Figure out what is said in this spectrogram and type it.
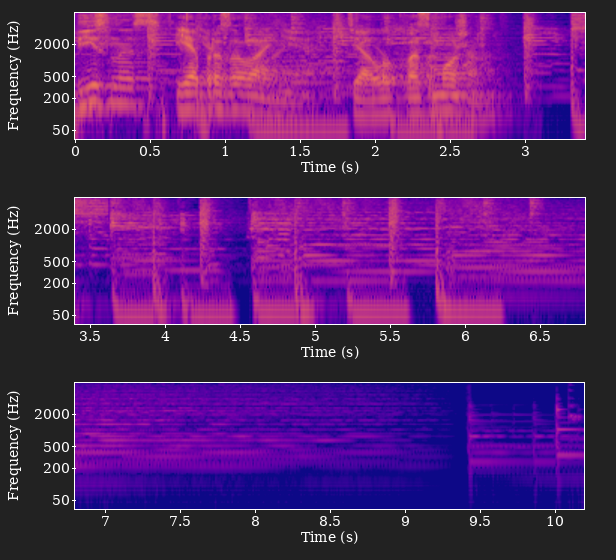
Бизнес и образование. Диалог возможен.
